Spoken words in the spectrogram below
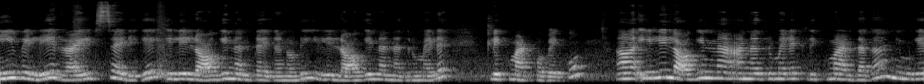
ನೀವಿಲ್ಲಿ ರೈಟ್ ಸೈಡಿಗೆ ಇಲ್ಲಿ ಲಾಗಿನ್ ಅಂತ ಇದೆ ನೋಡಿ, ಇಲ್ಲಿ ಲಾಗಿನ್ ಅನ್ನೋದ್ರ ಮೇಲೆ ಕ್ಲಿಕ್ ಮಾಡ್ಕೋಬೇಕು. ಇಲ್ಲಿ ಲಾಗಿನ್ ಅನ್ನೋದ್ರ ಮೇಲೆ ಕ್ಲಿಕ್ ಮಾಡಿದಾಗ ನಿಮಗೆ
